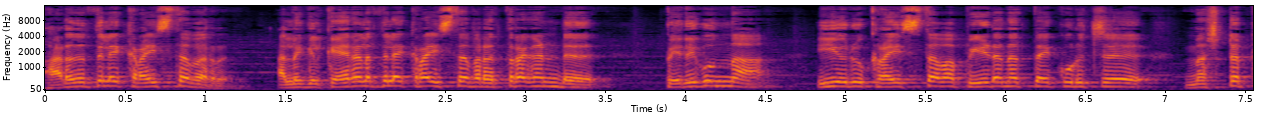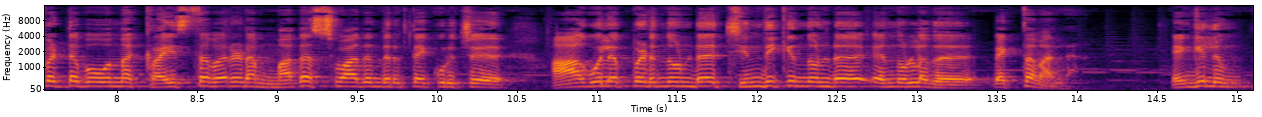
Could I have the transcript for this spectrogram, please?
ഭാരതത്തിലെ ക്രൈസ്തവർ അല്ലെങ്കിൽ കേരളത്തിലെ ക്രൈസ്തവർ എത്ര കണ്ട് പെരുകുന്ന ഈ ഒരു ക്രൈസ്തവ പീഡനത്തെക്കുറിച്ച് നഷ്ടപ്പെട്ടു പോകുന്ന ക്രൈസ്തവരുടെ മതസ്വാതന്ത്ര്യത്തെക്കുറിച്ച് ആകുലപ്പെടുന്നുണ്ട് ചിന്തിക്കുന്നുണ്ട് എന്നുള്ളത് വ്യക്തമല്ല. എങ്കിലും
